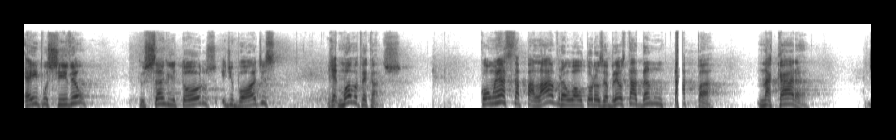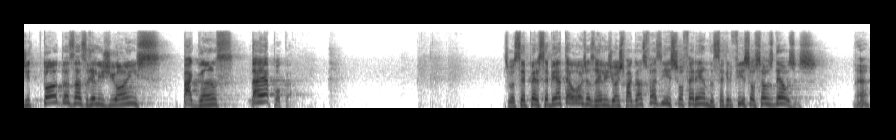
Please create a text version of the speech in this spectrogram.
é impossível que o sangue de touros e de bodes remova pecados. Com essa palavra, o autor aos Hebreus está dando um tapa na cara de todas as religiões pagãs da época. Se você perceber, até hoje as religiões pagãs fazem isso, oferendas, sacrifício aos seus deuses. Né?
